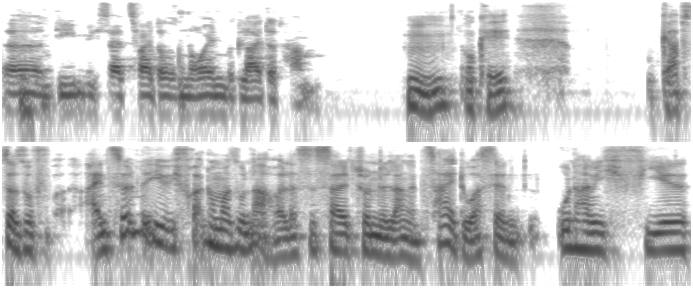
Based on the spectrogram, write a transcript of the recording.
äh, mhm. die mich seit 2009 begleitet haben. Hm, okay. Gab es da so einzelne? Ich frage nochmal so nach, weil das ist halt schon eine lange Zeit. Du hast ja unheimlich viel.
